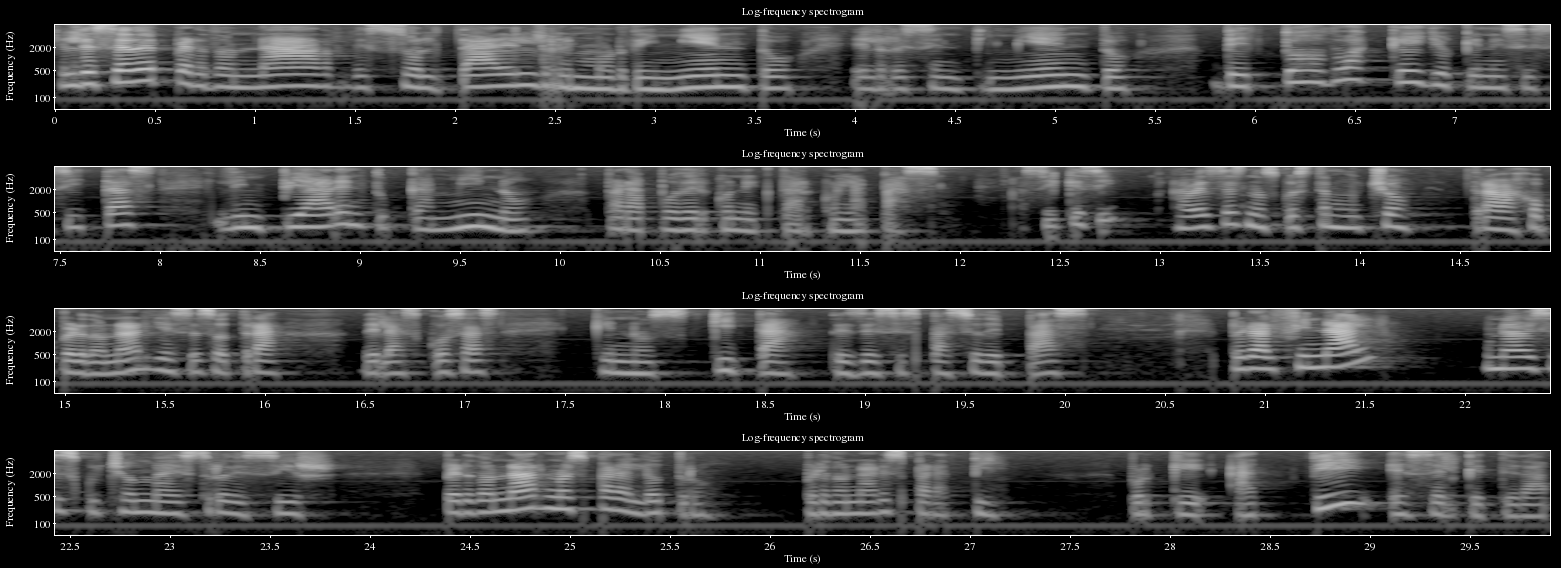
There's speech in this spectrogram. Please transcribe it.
El deseo de perdonar, de soltar el remordimiento, el resentimiento, de todo aquello que necesitas limpiar en tu camino para poder conectar con la paz. Así que sí, a veces nos cuesta mucho trabajo perdonar y esa es otra de las cosas que nos quita desde ese espacio de paz. Pero al final, una vez escuché a un maestro decir, perdonar no es para el otro, perdonar es para ti, porque a ti es el que te da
